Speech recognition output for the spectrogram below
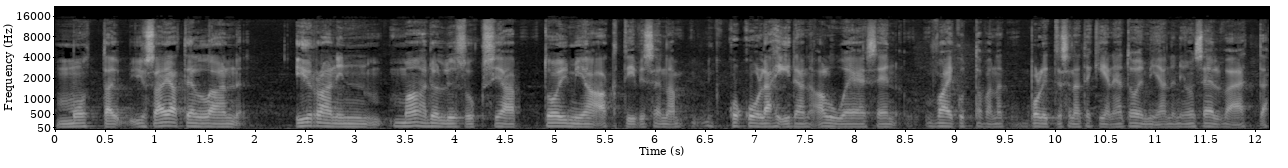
Mutta jos ajatellaan Iranin mahdollisuuksia toimia aktiivisena koko lähi alueeseen vaikuttavana poliittisena tekijänä ja toimijana, niin on selvää, että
